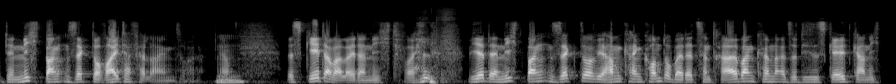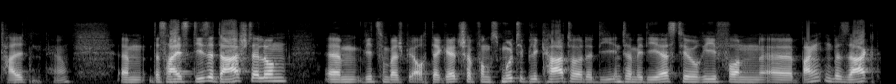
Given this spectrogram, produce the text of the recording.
den Nichtbankensektor weiterverleihen sollen. Mhm. Ja. Es geht aber leider nicht, weil wir, der Nichtbankensektor, wir haben kein Konto bei der Zentralbank, können also dieses Geld gar nicht halten. Ja. Ähm, das heißt, diese Darstellung ähm, wie zum Beispiel auch der Geldschöpfungsmultiplikator oder die Intermediärstheorie von äh, Banken besagt,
